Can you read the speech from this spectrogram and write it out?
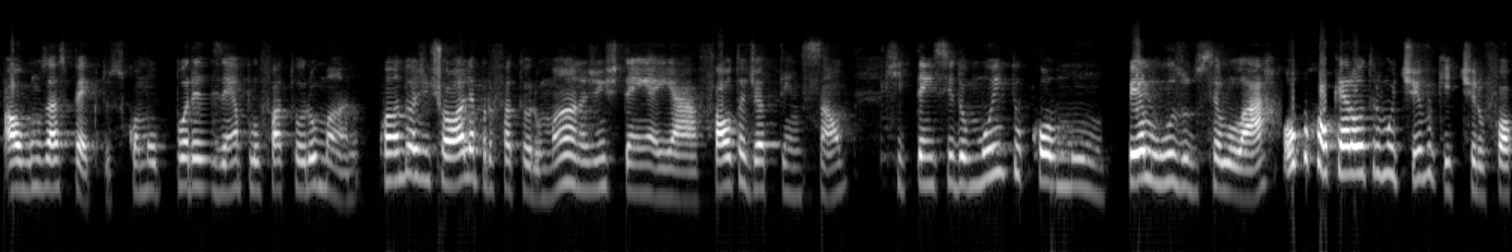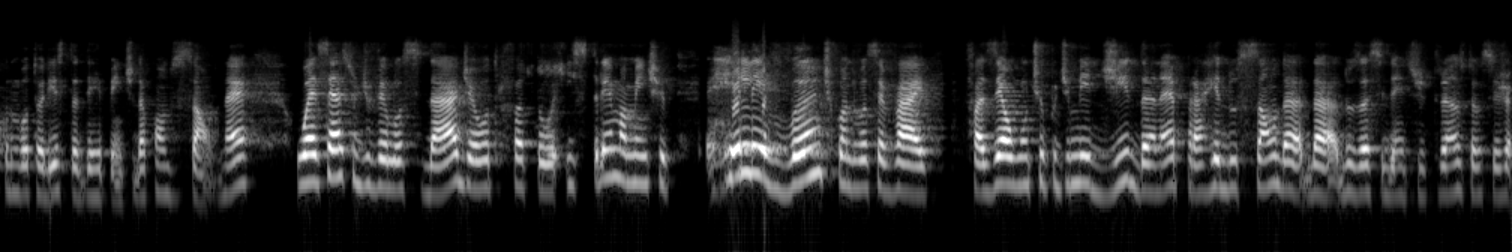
alguns aspectos, como, por exemplo, o fator humano. Quando a gente olha para o fator humano, a gente tem aí a falta de atenção, que tem sido muito comum pelo uso do celular ou por qualquer outro motivo que tira o foco do motorista, de repente, da condução, né? O excesso de velocidade é outro fator extremamente relevante quando você vai fazer algum tipo de medida né, para redução da, da, dos acidentes de trânsito, ou seja,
